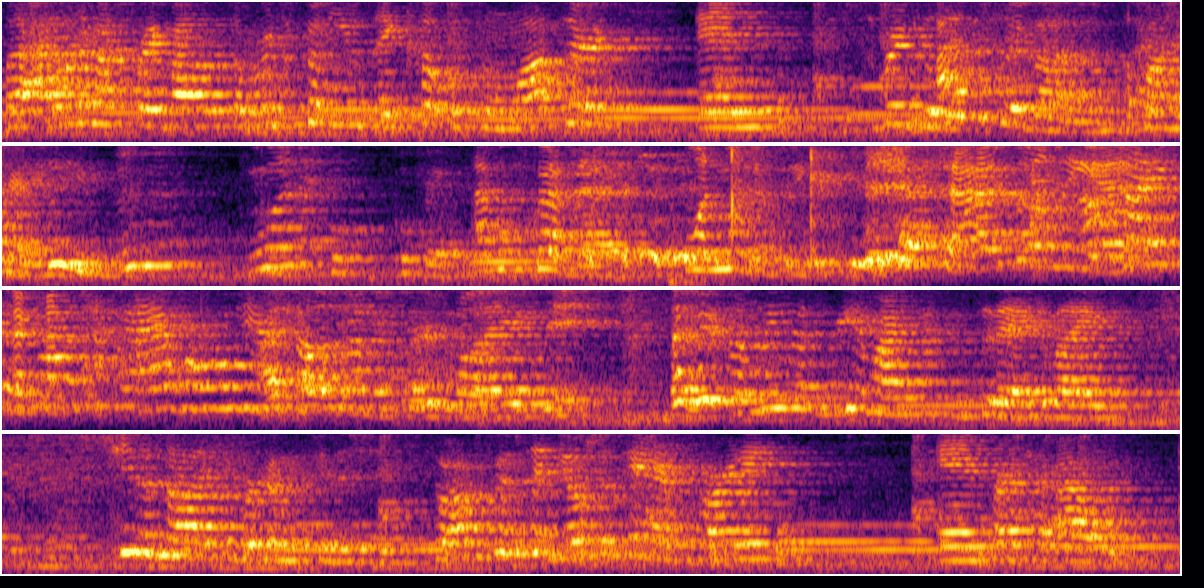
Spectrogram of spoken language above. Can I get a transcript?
But I don't have my spray bottle, so we're just gonna use a cup with some water and sprinkle I have it a spray bottom. upon her actually. to you. Mm-hmm. You want it? Okay. I will grab that. One moment, please. Shout out to Aliyah. come on, this at home here. I told you a personal assistant. Alina's being my assistant today. Like, she does not like to work on under conditions. So I'm just gonna take Joche's hair and part it and press her out.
